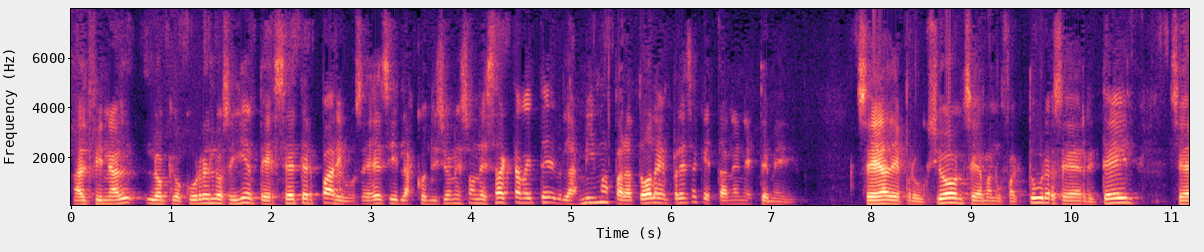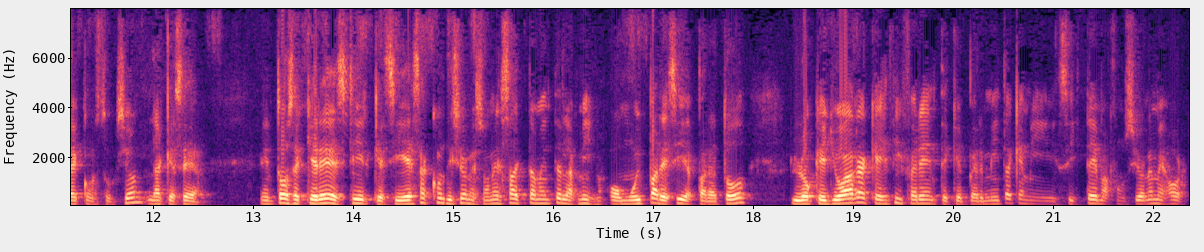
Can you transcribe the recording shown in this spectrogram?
Al final lo que ocurre es lo siguiente, es ceter paribus, es decir, las condiciones son exactamente las mismas para todas las empresas que están en este medio, sea de producción, sea manufactura, sea de retail, sea de construcción, la que sea. Entonces quiere decir que si esas condiciones son exactamente las mismas o muy parecidas para todos, lo que yo haga que es diferente, que permita que mi sistema funcione mejor,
